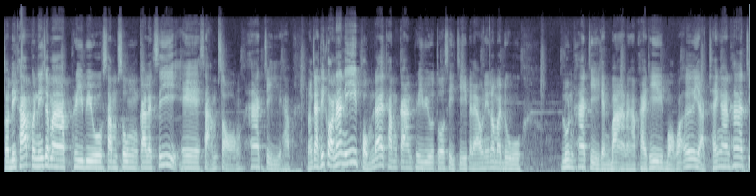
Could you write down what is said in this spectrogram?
สวัสดีครับ วันนี้จะมาพรีวิว Samsung Galaxy A32 5G ครับ หลังจากที่ก่อนหน้านี้ผมได้ทำการพรีวิวตัว 4G ไปแล้ววันนี้เรามาดูรุ่น 5G กันบ้างนะครับ ใครที่บอกว่าเอออยากใช้งาน 5G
